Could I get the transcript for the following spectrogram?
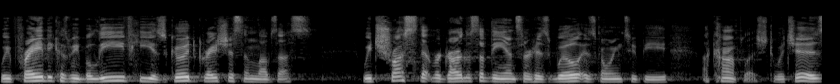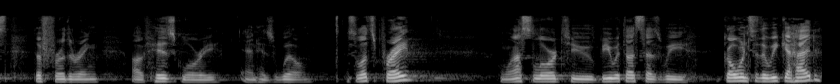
We pray because we believe He is good, gracious, and loves us. We trust that regardless of the answer, His will is going to be accomplished, which is the furthering of His glory and His will. So let's pray. We'll ask the Lord to be with us as we go into the week ahead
